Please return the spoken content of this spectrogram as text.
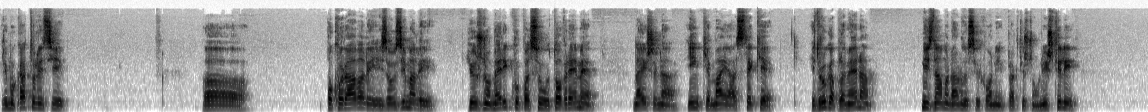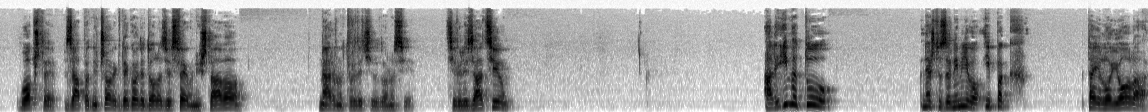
rimokatolici, uh, pokoravali i zauzimali Južnu Ameriku, pa su u to vreme naišli na Inke, Maja, Azteke i druga plemena. Mi znamo naravno da su ih oni praktično uništili. Uopšte, zapadni čovek, gde god je dolazio, sve uništavao. Naravno, tvrdeći da donosi civilizaciju. Ali ima tu nešto zanimljivo, ipak taj Loyola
